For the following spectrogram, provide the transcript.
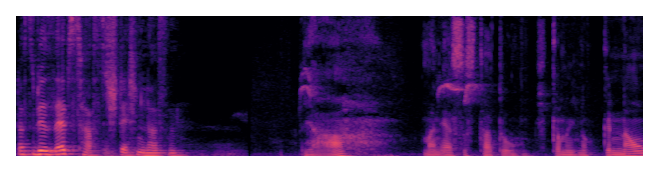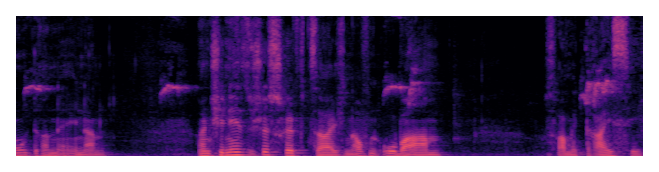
das du dir selbst hast stechen lassen? Ja, mein erstes Tattoo. Ich kann mich noch genau dran erinnern. Ein chinesisches Schriftzeichen auf dem Oberarm. Das war mit 30.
